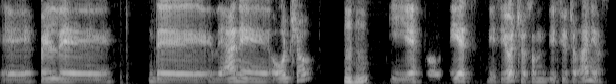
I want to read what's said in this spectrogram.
eh, spell de, de, de Ane 8 Ujú. y esto 10, 18, son 18 daños.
